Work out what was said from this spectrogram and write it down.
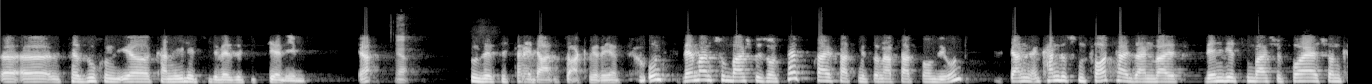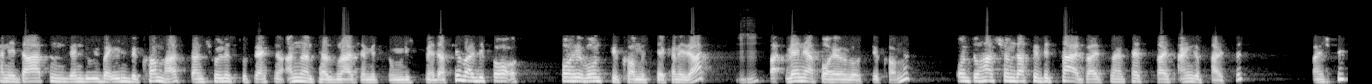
äh, äh, versuchen ihre Kanäle zu diversifizieren eben. Ja? Ja. Zusätzlich Kandidaten zu akquirieren. Und wenn man zum Beispiel so einen Festpreis hat mit so einer Plattform wie uns, dann kann das ein Vorteil sein, weil wenn wir zum Beispiel vorher schon Kandidaten, wenn du über ihn bekommen hast, dann schuldest du vielleicht einer anderen Personalvermittlung nicht mehr dafür, weil sie vor, vorher bei uns gekommen ist, der Kandidat, mhm. wenn er vorher bei uns gekommen ist. Und du hast schon dafür bezahlt, weil es in einem Festpreis eingepreist ist. Beispiel.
